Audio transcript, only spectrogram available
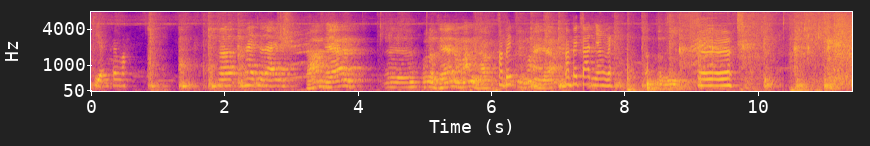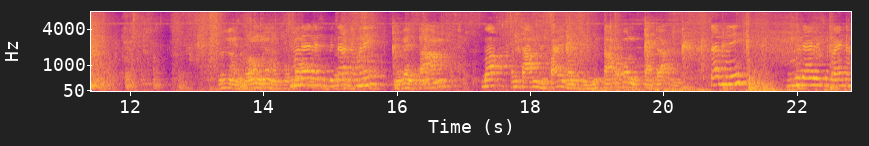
เสียงกันวะมาให้เท่าไรเลยถามแทนเออคนละแทนน้ำมันครับขึ้นมาให้แล้วมันไปตัดยังเลยตัดตัวนี้เออ เรื่องสองเนี่ยผมมาได้เลยสิไปจ้างน้ำมันนี่ไม่ได้สามบอกอันสามสิไปเราสิตามต้นตาจ้าจ้างมันนี่ไม่ได้เลยสิไปนะ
